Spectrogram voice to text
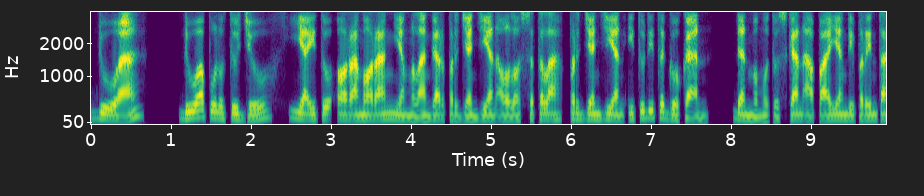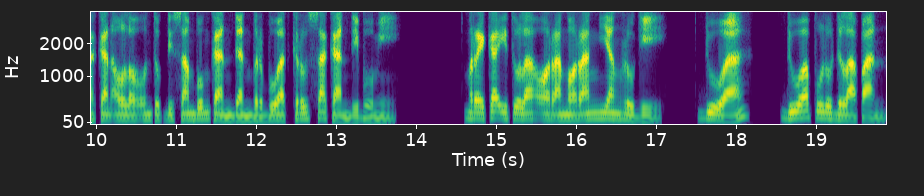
2. 27, yaitu orang-orang yang melanggar perjanjian Allah setelah perjanjian itu diteguhkan, dan memutuskan apa yang diperintahkan Allah untuk disambungkan dan berbuat kerusakan di bumi. Mereka itulah orang-orang yang rugi. 2. 28.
